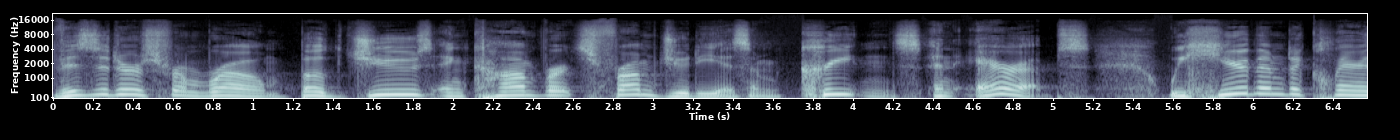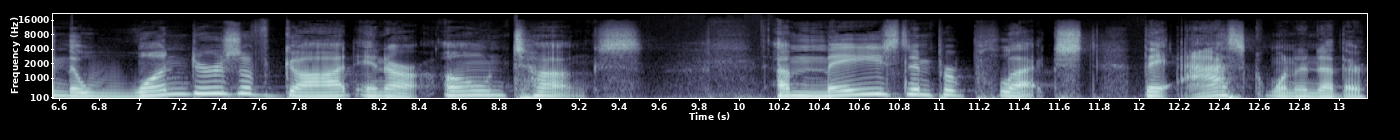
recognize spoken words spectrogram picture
visitors from Rome, both Jews and converts from Judaism, Cretans and Arabs. We hear them declaring the wonders of God in our own tongues. Amazed and perplexed, they ask one another,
